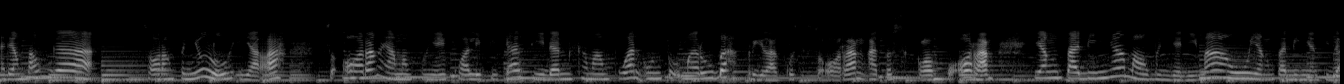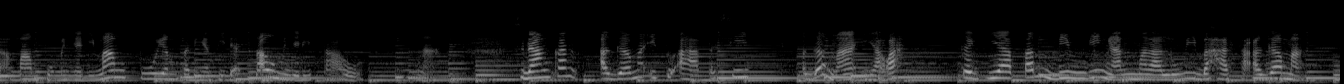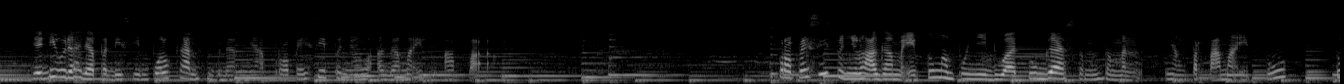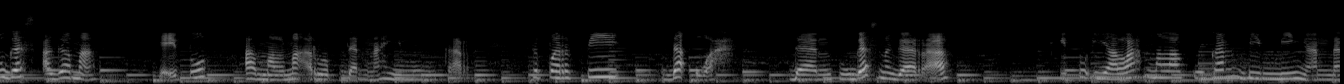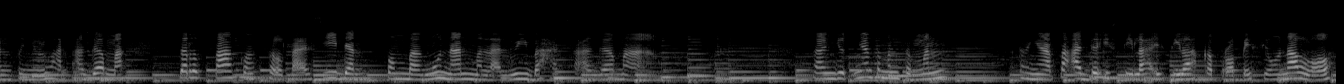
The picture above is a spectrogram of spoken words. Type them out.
Ada yang tahu nggak? Seorang penyuluh ialah seorang yang mempunyai kualifikasi dan kemampuan untuk merubah perilaku seseorang atau sekelompok orang yang tadinya mau menjadi mau, yang tadinya tidak mampu menjadi mampu, yang tadinya tidak tahu menjadi tahu. Nah, sedangkan agama itu apa sih? Agama ialah kegiatan bimbingan melalui bahasa agama jadi udah dapat disimpulkan sebenarnya profesi penyuluh agama itu apa. Profesi penyuluh agama itu mempunyai dua tugas, teman-teman. Yang pertama itu tugas agama, yaitu amal ma'ruf dan nahi mungkar. Seperti dakwah dan tugas negara itu ialah melakukan bimbingan dan penyuluhan agama serta konsultasi dan pembangunan melalui bahasa agama. Selanjutnya teman-teman, ternyata ada istilah-istilah keprofesional loh.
